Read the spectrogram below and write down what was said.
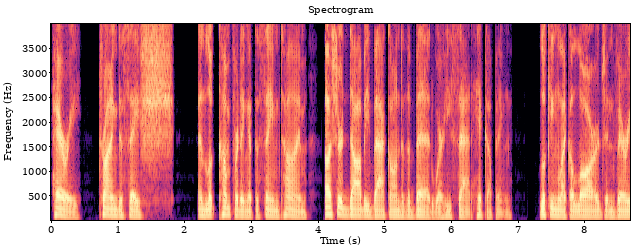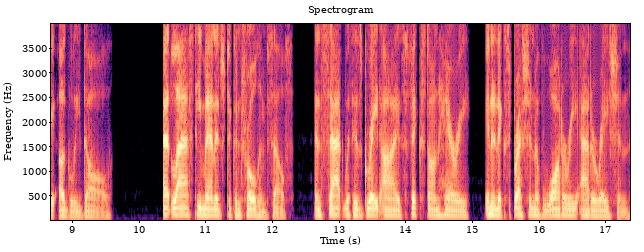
Harry, trying to say shh and look comforting at the same time, ushered Dobby back onto the bed where he sat hiccuping, looking like a large and very ugly doll. At last he managed to control himself, and sat with his great eyes fixed on Harry in an expression of watery adoration.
